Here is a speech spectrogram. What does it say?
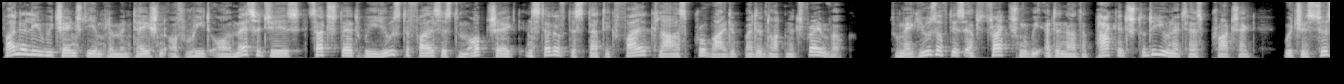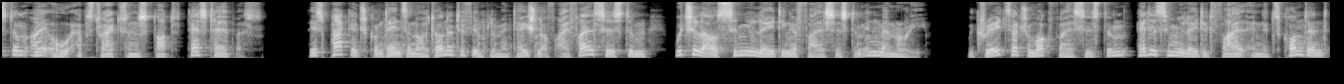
Finally, we change the implementation of read all messages such that we use the file system object instead of the static file class provided by the .NET framework. To make use of this abstraction, we add another package to the unit test project, which is system.io abstractions.testhelpers. This package contains an alternative implementation of iFileSystem, which allows simulating a file system in memory. We create such a mock file system, add a simulated file and its content,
